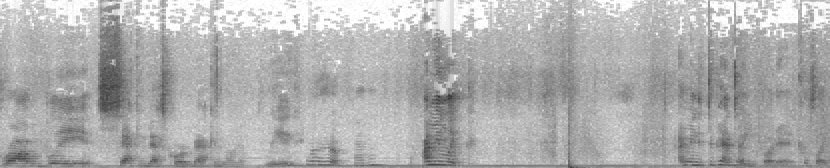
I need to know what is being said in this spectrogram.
probably second best quarterback in the league. Oh, yeah. hmm I mean, like, I mean, it depends how you put it. Because, like,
